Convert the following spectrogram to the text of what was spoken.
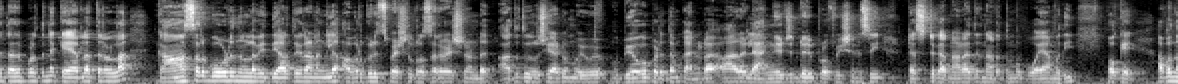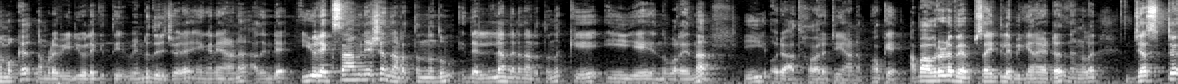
അതേപോലെ തന്നെ കേരളത്തിലുള്ള കാസർഗോഡ് എന്നുള്ള വിദ്യാർത്ഥികളാണെങ്കിൽ അവർക്കൊരു സ്പെഷ്യൽ റിസർവേഷൻ ഉണ്ട്. അത് തീർച്ചയായിട്ടും ഉപയോഗപ്പെടുത്താം. കന്നഡ ആ ഒരു ലാംഗ്വേജിന്റെ ഒരു പ്രൊഫഷ്യൻസി ടെസ്റ്റ് കർണാടകത്തിൽ നടത്തുമ്പോൾ പോയാൽ മതി. ഓക്കെ അപ്പോൾ നമുക്ക് നമ്മുടെ വീഡിയോയിലേക്ക് വീണ്ടും തിരിച്ചു വരാം. എങ്ങനെയാണ് അതിന്റെ ഈ ഒരു എക്സാമിനേഷൻ നടത്തുന്നതും ഇതെല്ലാം തന്നെ നടത്തുന്നത് കെ ഇ എ എന്ന് പറയുന്ന ഈ ഒരു അതോറിറ്റിയാണ് ഓക്കെ അപ്പോൾ അവരുടെ വെബ്സൈറ്റ് ലഭിക്കാനായിട്ട് നിങ്ങൾ ജസ്റ്റ്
